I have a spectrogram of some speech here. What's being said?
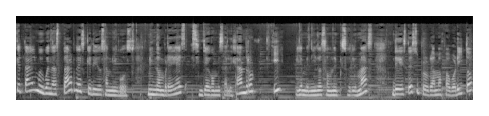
¿qué tal? Muy buenas tardes, queridos amigos. Mi nombre es Cintia Gómez Alejandro y bienvenidos a un episodio más de este su programa favorito,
